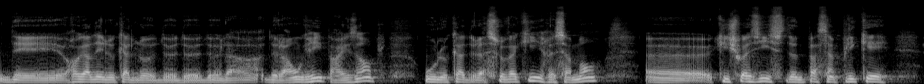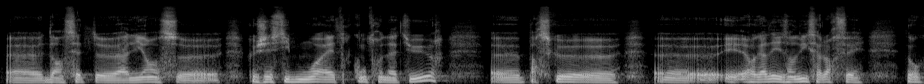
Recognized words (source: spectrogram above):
des... Regardez le cas de, de, la, de la Hongrie, par exemple, ou le cas de la Slovaquie récemment, euh, qui choisissent de ne pas s'impliquer dans cette alliance que j'estime moi être contre nature, parce que et regardez les ennuis que ça leur fait. Donc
